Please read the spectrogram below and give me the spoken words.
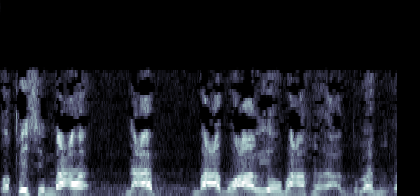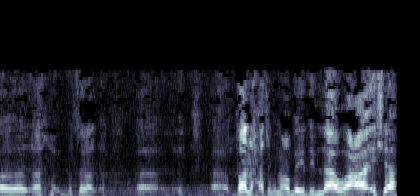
وقسم مع نعم مع معاوية ومع عبد الله آه، آه، آه، طلحة بن عبيد الله وعائشة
